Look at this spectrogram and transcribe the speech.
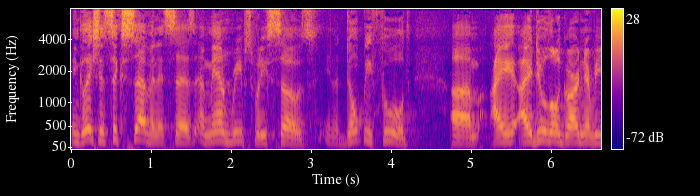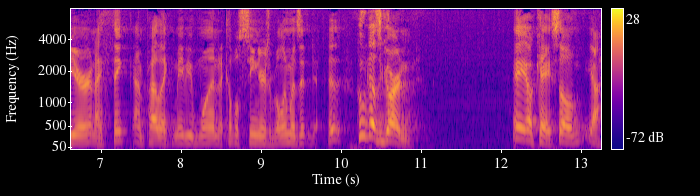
In Galatians 6 7, it says, A man reaps what he sows. You know, don't be fooled. Um, I, I do a little garden every year, and I think I'm probably like maybe one, a couple seniors, but only ones that. Who does garden? Hey, okay, so yeah.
